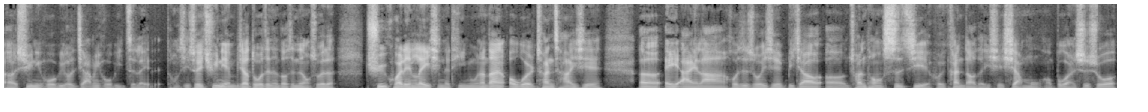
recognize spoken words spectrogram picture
呃，虚拟货币或者加密货币之类的东西。所以去年比较多，真的都是那种所谓的区块链类型的题目。那当然偶尔穿插一些，呃，AI 啦，或者说一些比较呃传统世界会看到的一些项目哈，不管是说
